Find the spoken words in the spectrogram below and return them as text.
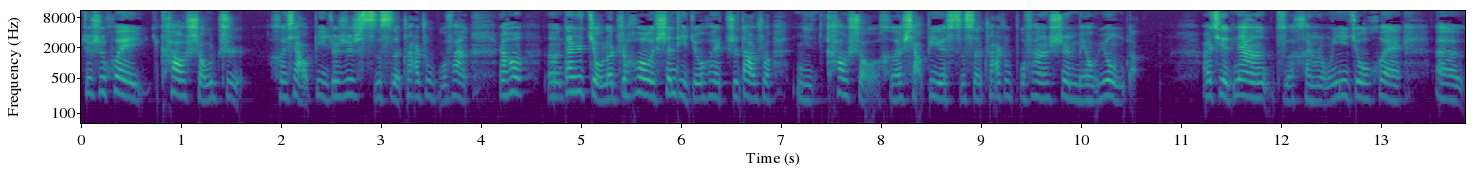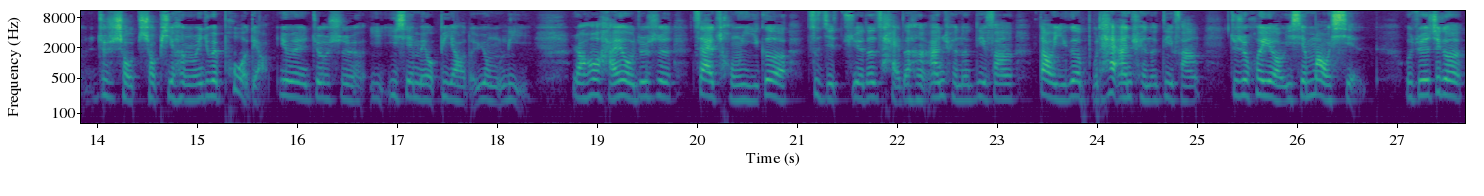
就是会靠手指和小臂就是死死抓住不放。然后嗯，但是久了之后，身体就会知道说你靠手和小臂死死抓住不放是没有用的，而且那样子很容易就会。呃，就是手手皮很容易就会破掉，因为就是一一些没有必要的用力。然后还有就是再从一个自己觉得踩的很安全的地方到一个不太安全的地方，就是会有一些冒险。我觉得这个，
